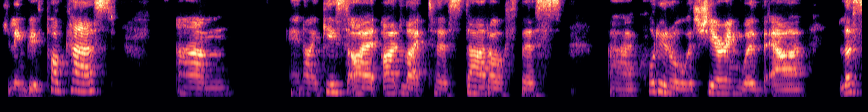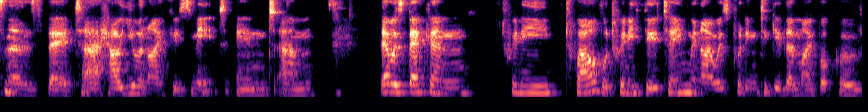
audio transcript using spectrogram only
Healing Birth podcast. Um, and I guess I, would like to start off this uh, kōrero with sharing with our listeners that uh, how you and I first met. And um, that was back in 2012 or 2013 when I was putting together my book of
